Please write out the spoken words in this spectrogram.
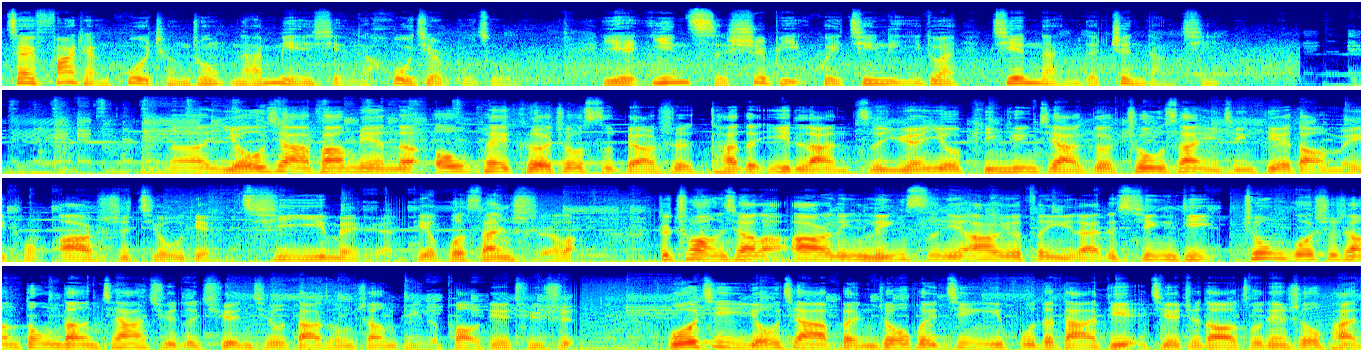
在发展过程中难免显得后劲儿不足，也因此势必会经历一段艰难的震荡期。那油价方面呢？欧佩克周四表示，它的一揽子原油平均价格周三已经跌到每桶二十九点七一美元，跌破三十了，这创下了二零零四年二月份以来的新低。中国市场动荡加剧了全球大宗商品的暴跌趋势，国际油价本周会进一步的大跌。截止到昨天收盘，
